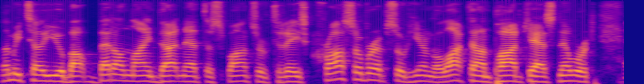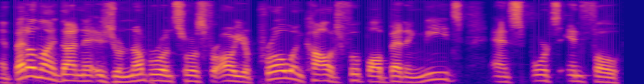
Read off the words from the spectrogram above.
let me tell you about betonline.net, the sponsor of today's crossover episode here on the Locked On Podcast Network. And betonline.net is your number one source for all your pro and college football betting needs and sports info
